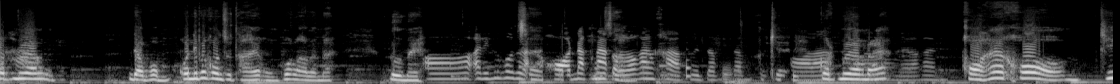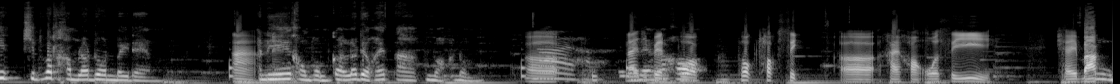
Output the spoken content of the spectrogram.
กฎเมืองค่ะโคเดี๋ยวผมคนนี้เป็นคนสุดท้ายของพวกเราแล้วนะรู้ไหมอ๋อ อันนี้คือคนจะใช่ขอหนักข้อๆสามเลยแล้วกันค่ะ คือจะจะโอเคพอละกฎเมืองนะเลยแล้วกันขอห้าข้อที่คิดว่าทำแล้วโดนใบแดง อ่า อันนี้ของผมก่อนแล้วเดี๋ยวให้ตาคุณหมอขนมเออได้ค่ะน่าจะเป็นแสดงว่าพวกข้อพวกท็อกซิก เอ่อ ขายของ OC ใช้บั๊กอืม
